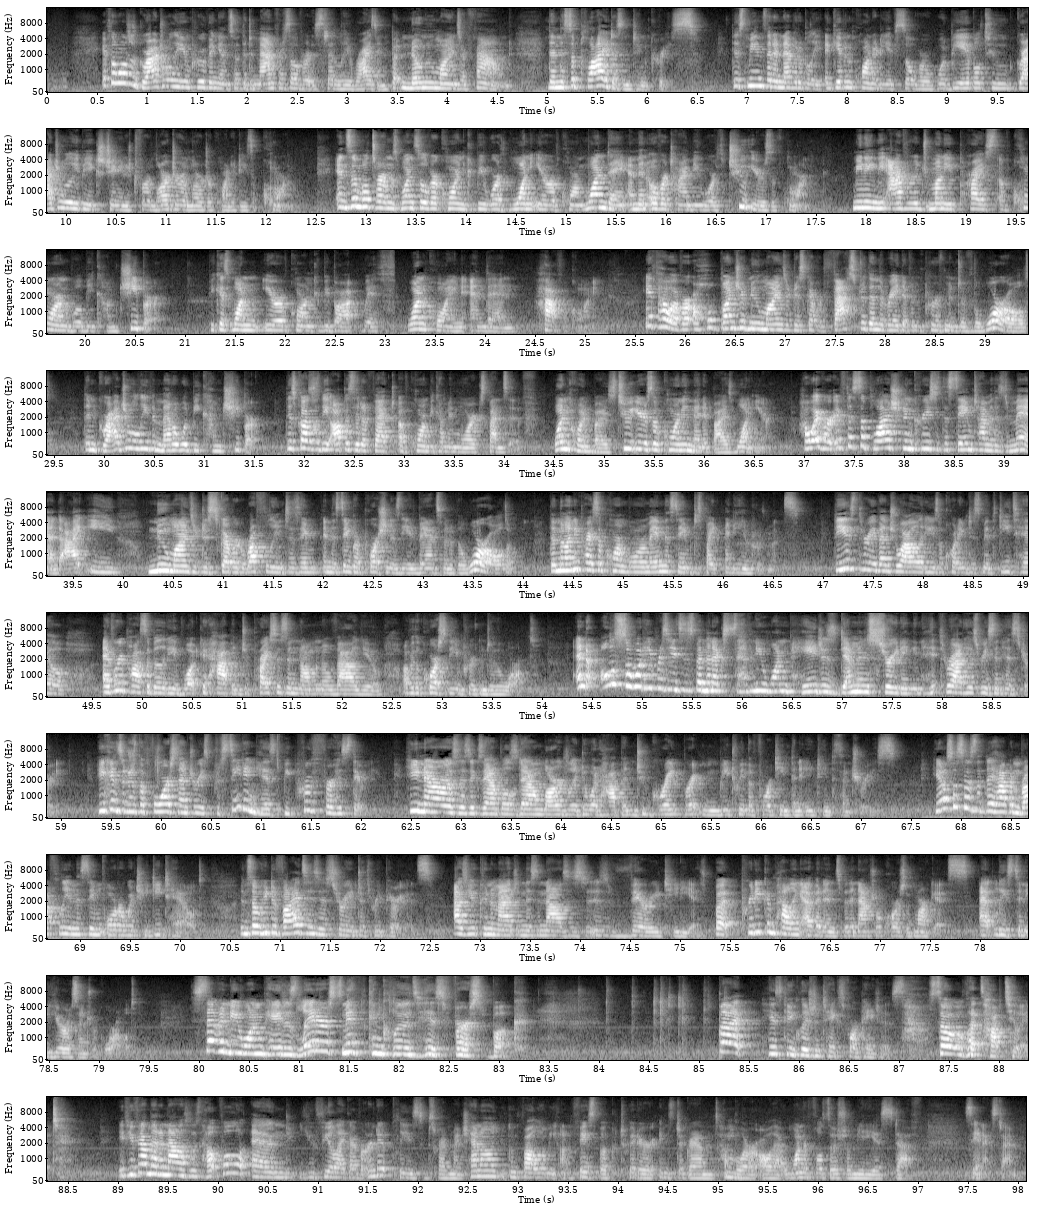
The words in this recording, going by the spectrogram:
If the world is gradually improving and so the demand for silver is steadily rising, but no new mines are found, then the supply doesn't increase. This means that inevitably a given quantity of silver would be able to gradually be exchanged for larger and larger quantities of corn. In simple terms, one silver coin could be worth one ear of corn one day and then over time be worth two ears of corn, meaning the average money price of corn will become cheaper because one ear of corn could be bought with one coin and then half a coin. If, however, a whole bunch of new mines are discovered faster than the rate of improvement of the world, then gradually the metal would become cheaper. This causes the opposite effect of corn becoming more expensive. One coin buys two ears of corn and then it buys one ear. However, if the supply should increase at the same time as the demand, i.e. new mines are discovered roughly in the, same, proportion as the advancement of the world, then the money price of corn will remain the same despite any improvements. These three eventualities, according to Smith, detail every possibility of what could happen to prices and nominal value over the course of the improvement of the world. And also what he proceeds to spend the next 71 pages demonstrating in, throughout his recent history. He considers the four centuries preceding his to be proof for his theory. He narrows his examples down largely to what happened to Great Britain between the 14th and 18th centuries. He also says that they happened roughly in the same order which he detailed, and so he divides his history into three periods. As you can imagine, this analysis is very tedious, but pretty compelling evidence for the natural course of markets, at least in a Eurocentric world. 71 pages later, Smith concludes his first book. But his conclusion takes four pages, so let's hop to it. If you found that analysis helpful and you feel like I've earned it, please subscribe to my channel. You can follow me on Facebook, Twitter, Instagram, Tumblr, all that wonderful social media stuff. See you next time.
